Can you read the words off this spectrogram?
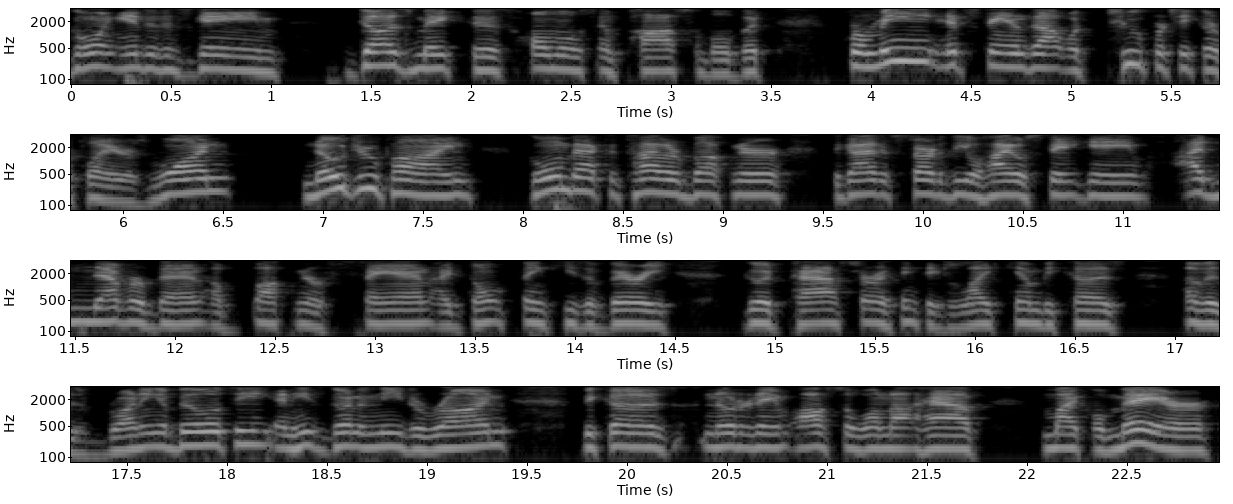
going into this game does make this almost impossible. But for me, it stands out with two particular players. One, no Drew Pyne. Going back to Tyler Buchner, the guy that started the Ohio State game, I've never been a Buckner fan. I don't think he's a very good passer. I think they like him because of his running ability, and he's going to need to run because Notre Dame also will not have Michael Mayer,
